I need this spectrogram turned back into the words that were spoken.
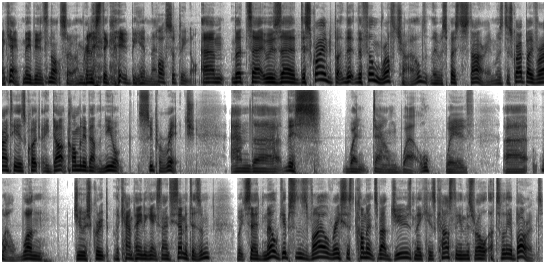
Okay, maybe it's not so unrealistic that it would be him then. Possibly not. Um, but uh, it was uh, described by the, the film Rothschild they were supposed to star in was described by Variety as quote a dark comedy about the New York super rich, and uh, this went down well with uh, well one Jewish group, the Campaign Against Anti-Semitism, which said Mel Gibson's vile racist comments about Jews make his casting in this role utterly abhorrent.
